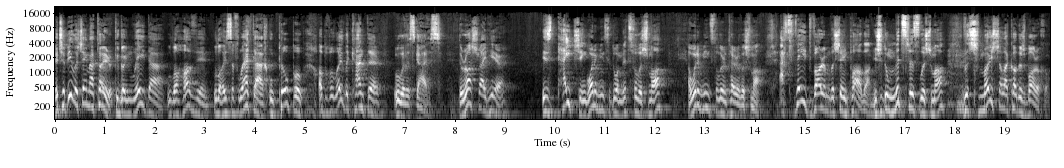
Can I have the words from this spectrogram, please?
It should be l'shem ha-Torah. K'goyim leida, u'lahavin, u'lahisaf lekach, u'pilpul, u'b'v'loy l'kanter, u'lahiskayas. The rush right here is teaching what it means to do a mitzvah l'shma, and what it means to learn Torah Lishma. Asvei dvarim l'shem pa'alam. You should do mitzvahs Lishma, l'shmoi shal HaKadosh Baruch Hu.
